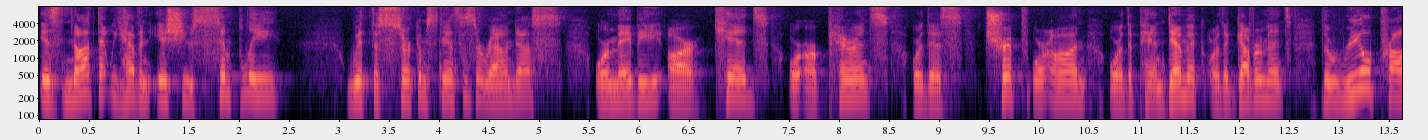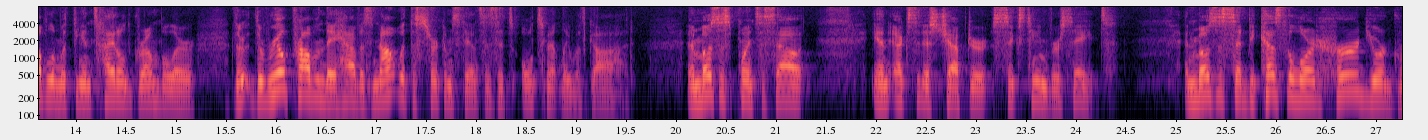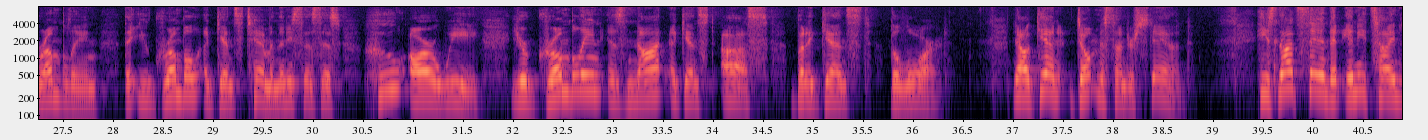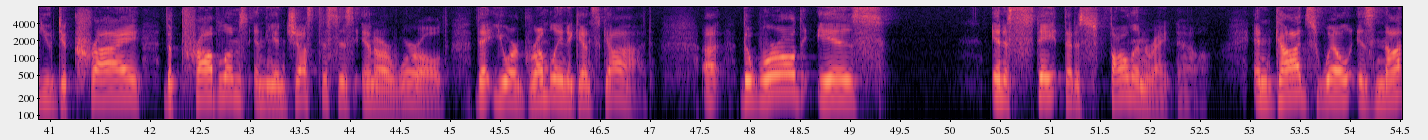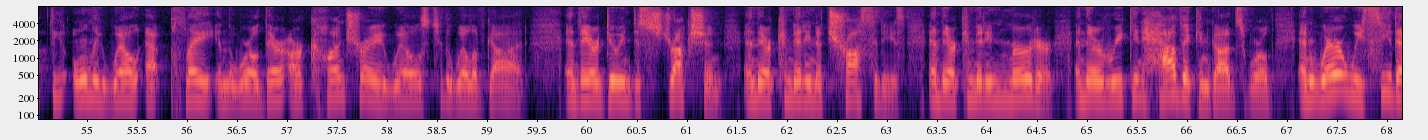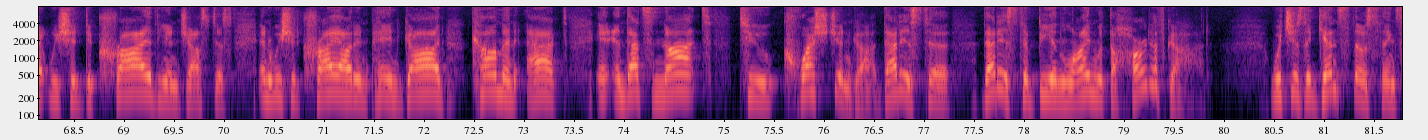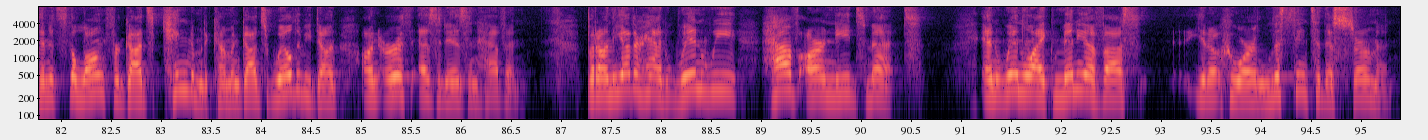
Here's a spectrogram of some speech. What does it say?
is not that we have an issue simply with the circumstances around us, or maybe our kids, or our parents, or this trip we're on, or the pandemic, or the government. The real problem with the entitled grumbler, the, the real problem they have is not with the circumstances, it's ultimately with God. And Moses points this out in Exodus chapter 16, verse 8. And Moses said, Because the Lord heard your grumbling, that you grumble against him. And then he says this Who are we? Your grumbling is not against us, but against the Lord. Now, again, don't misunderstand. He's not saying that anytime you decry the problems and the injustices in our world, that you are grumbling against God. Uh, the world is in a state that is fallen right now. And God's will is not the only will at play in the world. There are contrary wills to the will of God. And they are doing destruction, and they're committing atrocities, and they're committing murder, and they're wreaking havoc in God's world. And where we see that, we should decry the injustice, and we should cry out in pain, God, come and act. And that's not to question God, that is to, that is to be in line with the heart of God which is against those things. And it's the long for God's kingdom to come and God's will to be done on earth as it is in heaven. But on the other hand, when we have our needs met, and when, like many of us, you know, who are listening to this sermon,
